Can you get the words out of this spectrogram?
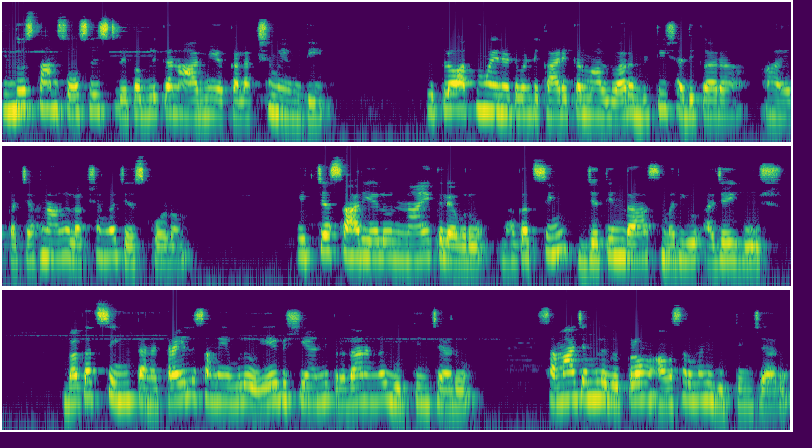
హిందుస్థాన్ సోషలిస్ట్ రిపబ్లికన్ ఆర్మీ యొక్క లక్ష్యం ఏమిటి? విప్లవాత్మకమైనటువంటి కార్యక్రమాల ద్వారా బ్రిటిష్ అధికార ఆ యొక్క చిహ్నాలను లక్ష్యంగా చేసుకోవడం. హెచ్ఎస్ఆర్ఏలో నాయకులు ఎవరు? భగత్ సింగ్ జతిన్ దాస్ మరియు అజయ్ ఘోష్. భగత్ సింగ్ తన ట్రయల్ సమయంలో ఏ విషయాన్ని ప్రధానంగా గుర్తించారు? సమాజంలో విప్లవం అవసరమని గుర్తించారు.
